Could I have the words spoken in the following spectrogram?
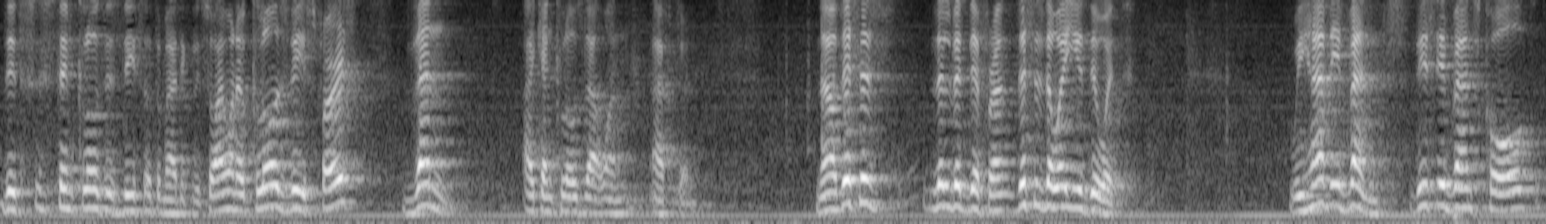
the system closes these automatically. So I want to close these first, then I can close that one after. Now this is a little bit different. This is the way you do it. We have events. These events called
